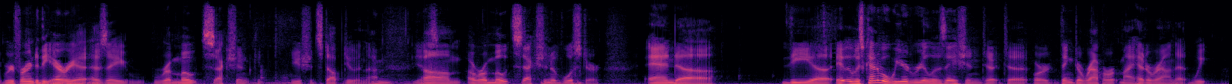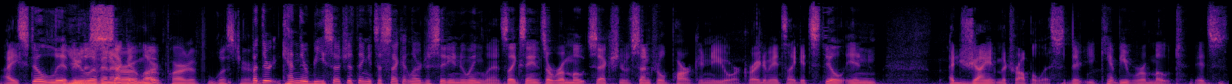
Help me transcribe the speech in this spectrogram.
referring to the area as a remote section. You should stop doing that. Um, yes. um, a remote section of Worcester, and uh, the uh, it was kind of a weird realization to, to or thing to wrap my head around that we I still live You in live in a remote lar- part of Worcester. but there can there be such a thing? It's a second largest city in New England. It's like saying it's a remote section of Central Park in New York, right? I mean, it's like it's still in a giant metropolis. There, you can't be remote. It's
